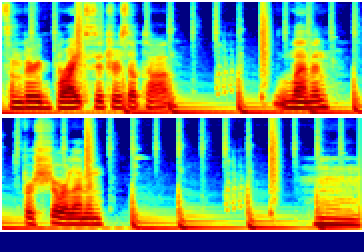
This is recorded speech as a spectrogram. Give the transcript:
some very bright citrus up top. Lemon, for sure lemon. Hmm.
